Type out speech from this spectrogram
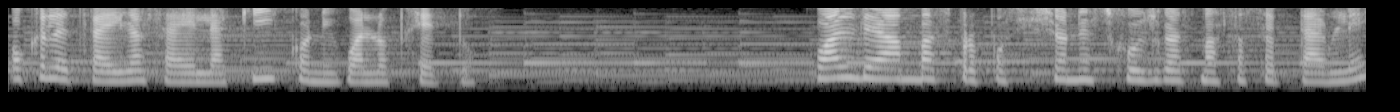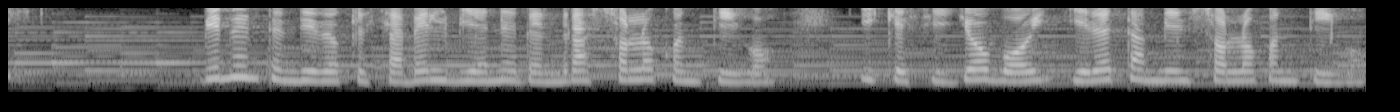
o que le traigas a él aquí con igual objeto. ¿Cuál de ambas proposiciones juzgas más aceptable? Bien entendido que si Abel viene, vendrá solo contigo, y que si yo voy, iré también solo contigo.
